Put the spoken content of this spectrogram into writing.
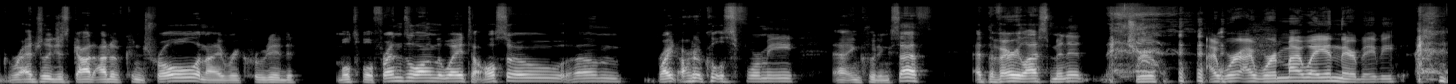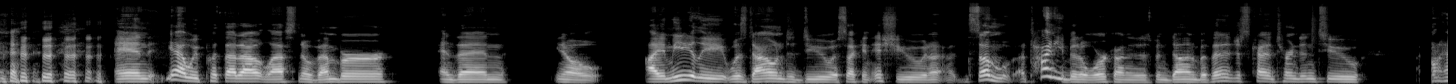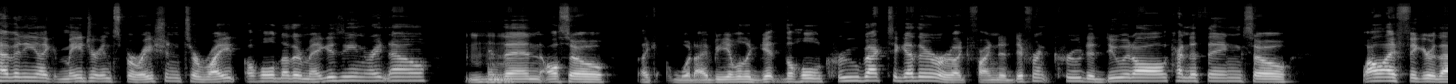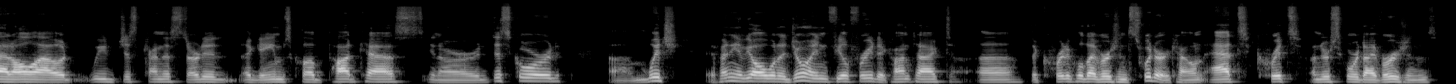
gradually just got out of control, and I recruited multiple friends along the way to also um, write articles for me, uh, including Seth at the very last minute. True. I wor I wormed my way in there, baby. and yeah, we put that out last November, and then you know, I immediately was down to do a second issue, and I, some a tiny bit of work on it has been done, but then it just kind of turned into I don't have any like major inspiration to write a whole nother magazine right now. Mhm. And then also like would I be able to get the whole crew back together or like find a different crew to do it all kind of thing. So while I figure that all out, we just kind of started a games club podcast in our Discord, um, which if any of y'all want to join, feel free to contact uh, the Critical Diversions Twitter account at crit underscore diversions.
